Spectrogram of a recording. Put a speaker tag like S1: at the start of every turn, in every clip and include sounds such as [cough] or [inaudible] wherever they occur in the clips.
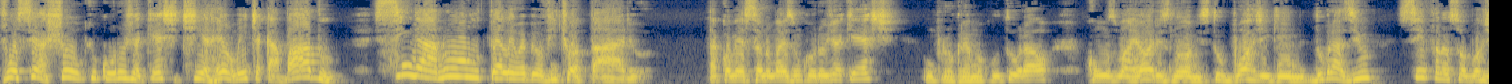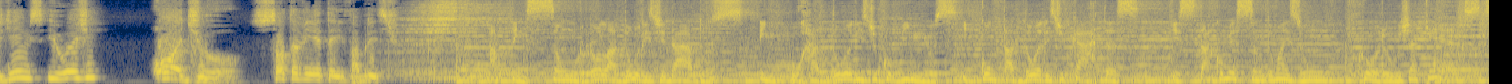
S1: Você achou que o Coruja Cast tinha realmente acabado? Se enganou, Teleweb ouvinte otário! Tá começando mais um Coruja Cast, um programa cultural com os maiores nomes do board game do Brasil, sempre falando sobre board games, e hoje, ódio! Solta a vinheta aí, Fabrício.
S2: Atenção, roladores de dados, empurradores de cubinhos e contadores de cartas. Está começando mais um Coruja Cast.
